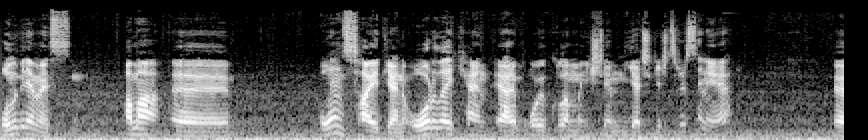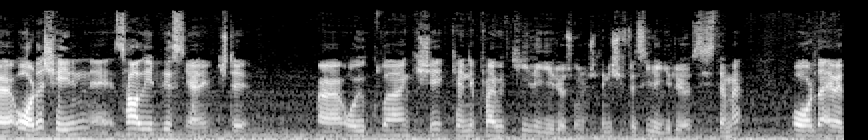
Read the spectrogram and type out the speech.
Onu bilemezsin. Ama e, on site yani oradayken eğer bu oy kullanma işlemini gerçekleştirirsen eğer e, orada şeyini e, sağlayabilirsin. Yani işte e, oyu kullanan kişi kendi private key ile giriyor sonuçta. Kendi şifresiyle giriyor sisteme. Orada evet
